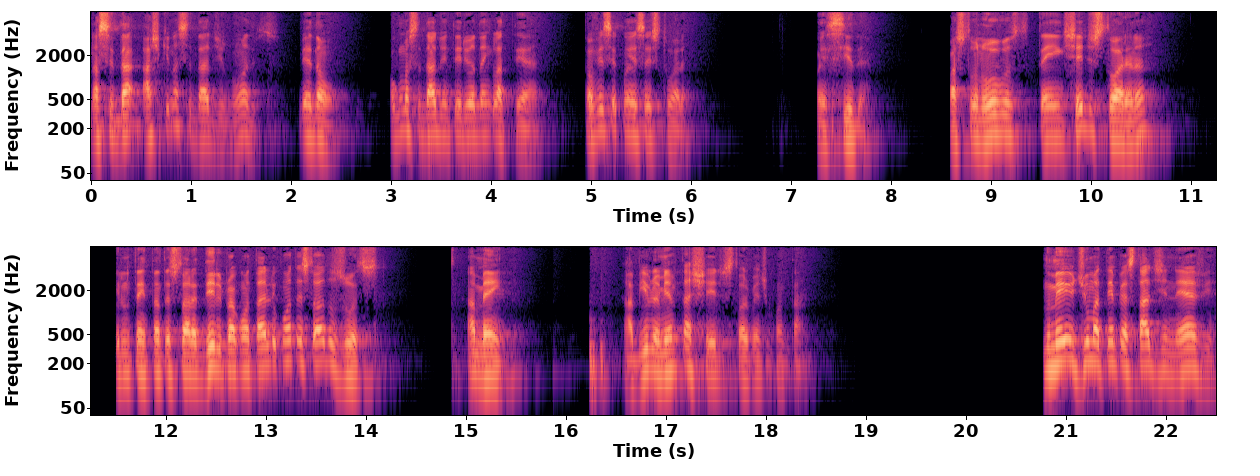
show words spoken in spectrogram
na cidade, acho que na cidade de Londres, perdão, alguma cidade do interior da Inglaterra. Talvez você conheça a história. Conhecida. Pastor Novo tem cheio de história, né? Ele não tem tanta história dele para contar, ele conta a história dos outros. Amém. A Bíblia mesmo está cheia de história para a gente contar. No meio de uma tempestade de neve,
